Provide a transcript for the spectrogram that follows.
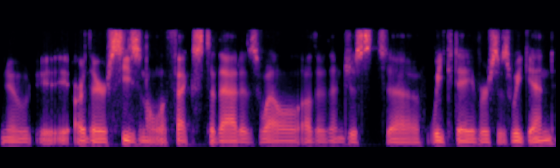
you know, are there seasonal effects to that as well, other than just uh, weekday versus weekend?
